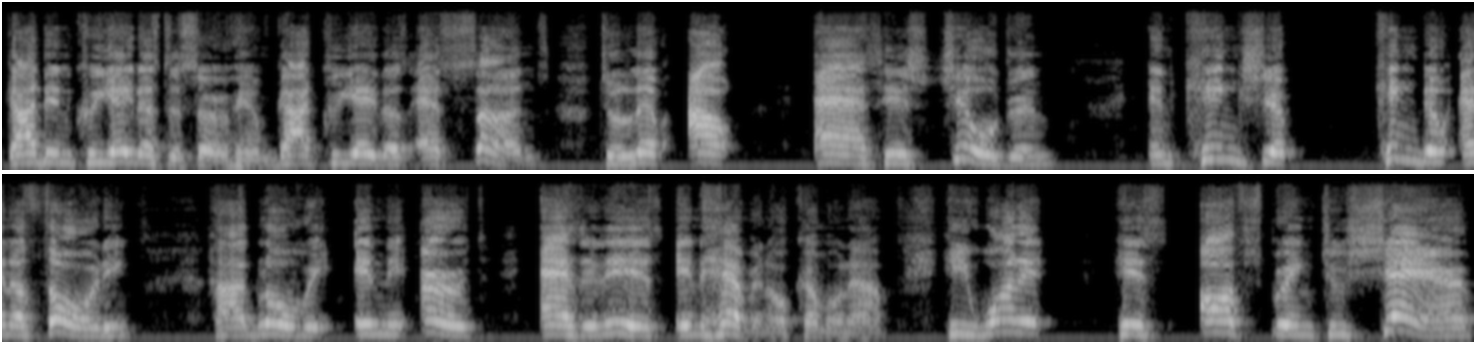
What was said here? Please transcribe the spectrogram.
God didn't create us to serve him. God created us as sons to live out as his children in kingship, kingdom, and authority, high glory in the earth as it is in heaven. Oh, come on now. He wanted his offspring to share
